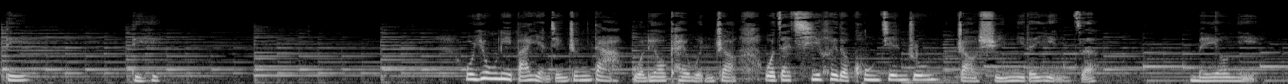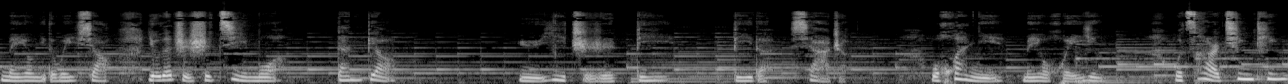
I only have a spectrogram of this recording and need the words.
滴，滴。我用力把眼睛睁大，我撩开蚊帐，我在漆黑的空间中找寻你的影子。没有你，没有你的微笑，有的只是寂寞，单调。雨一直滴，滴的下着。我唤你，没有回应；我侧耳倾听，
